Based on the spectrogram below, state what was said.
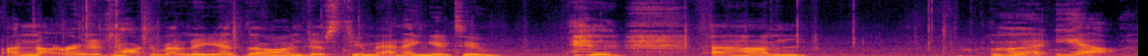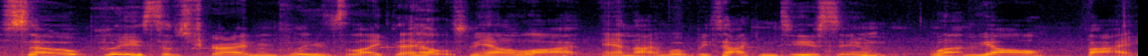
I'm not ready to talk about it yet, though. I'm just too mad at YouTube. um, but yeah, so please subscribe and please like. That helps me out a lot. And I will be talking to you soon. Love y'all. Bye.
